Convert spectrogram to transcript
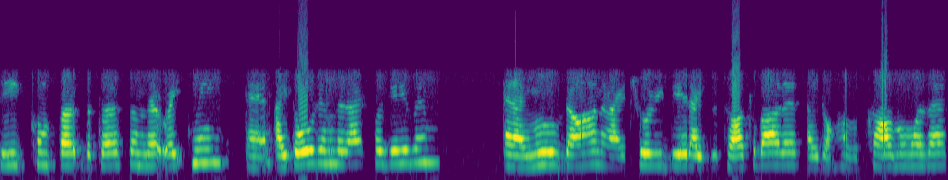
did comfort the person that raped me, and I told him that I forgave him, and I moved on, and I truly did. I do talk about it. I don't have a problem with it.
